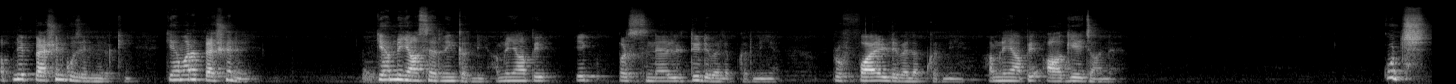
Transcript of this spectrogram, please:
अपने पैशन को जहन में रखें कि हमारा पैशन है, कि हमने यहाँ से अर्निंग करनी है, हमने यहाँ पे एक पर्सनैलिटी डेवलप करनी है। प्रोफ़ाइल डेवलप करनी है। हमने यहाँ पे आगे जाना है। कुछ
